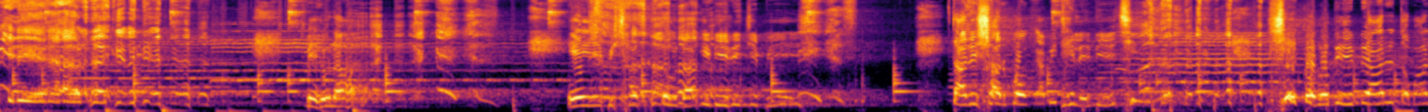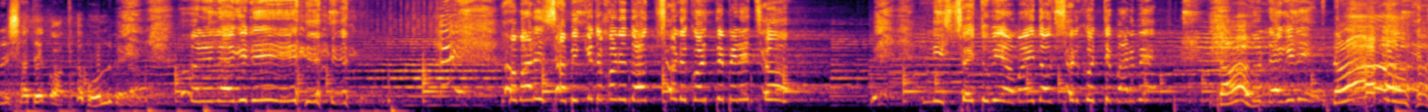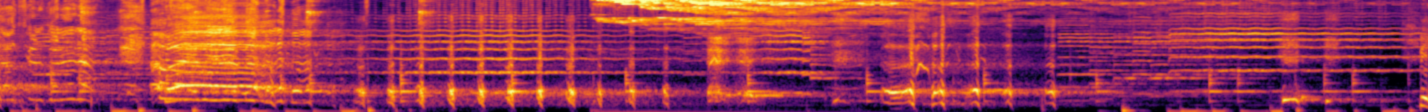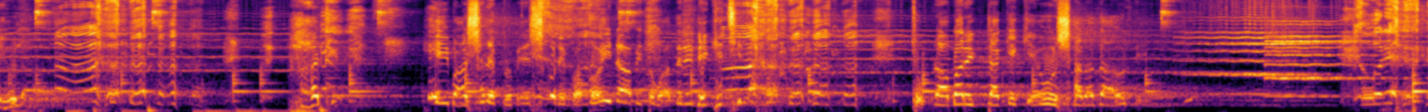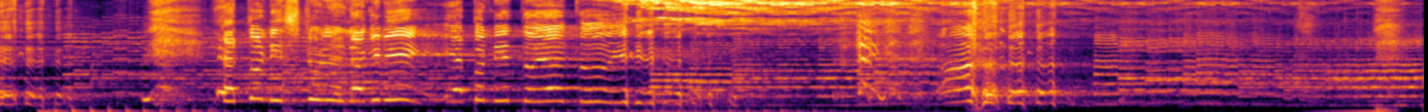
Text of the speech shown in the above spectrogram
ফিরিয়ে দাও রাখিনি বেহুলা এই বিষাক্ত নাগিনীর যে বিষ তার সর্বক আমি ঢেলে দিয়েছি। সে কোনোদিন আর তোমার সাথে কথা বলবে না। রাখিনি আমার স্বামীকে যখন দংশন করতে পেরেছ নিশ্চয়ই তুমি আমায় দর্শন করতে পারবে। না ও না। দর্শন করো না। আমায় মেরে ফেলো। বেহুলা আজ এই বাসরে প্রবেশ করে কতই না আমি তোমাদের ডেকেছিলাম আমার একটাকে কেউ সারা দাওনি। এত নিষ্ঠুর নাগিনি, এত নির্দয়া তুই।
